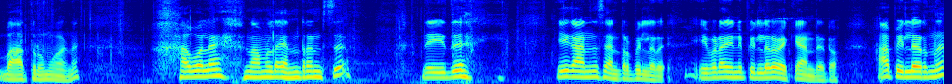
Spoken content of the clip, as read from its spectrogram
ബാത്റൂമുമാണ് അതുപോലെ നമ്മളുടെ എൻട്രൻസ് ഇത് ഈ കാണുന്ന സെന്റർ പില്ലർ ഇവിടെ ഇനി പില്ലർ വെക്കാനുണ്ട് കേട്ടോ. ആ പില്ലറിന്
